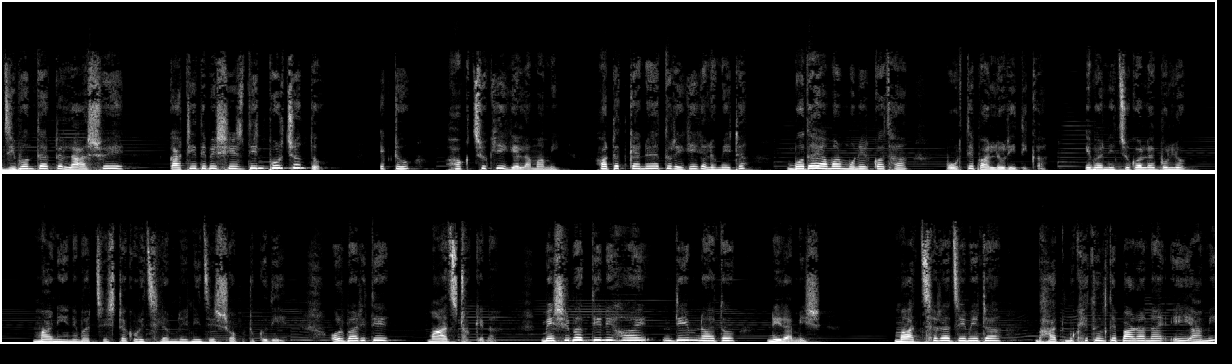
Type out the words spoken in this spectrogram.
জীবন তো একটা লাশ হয়ে কাটিয়ে দেবে শেষ দিন পর্যন্ত। একটু হকচকিয়ে গেলাম আমি। হঠাৎ কেন এত রেগে গেল মেয়েটা? বোধহয় আমার মনের কথা পড়তে পারল রীতিকা। এবার নিচু গলায় বলল, মানিয়ে নেবার চেষ্টা করেছিলাম রে নিজের সবটুকু দিয়ে। ওর বাড়িতে মাছ ঢোকে না। বেশিরভাগ দিনই হয় ডিম, নয়তো নিরামিষ। মাছ ছাড়া যে মেয়েটা ভাত মুখে তুলতে পারা না এই আমি,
